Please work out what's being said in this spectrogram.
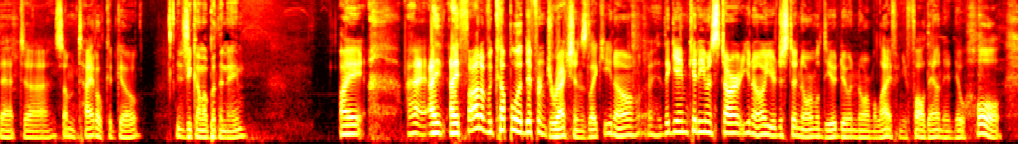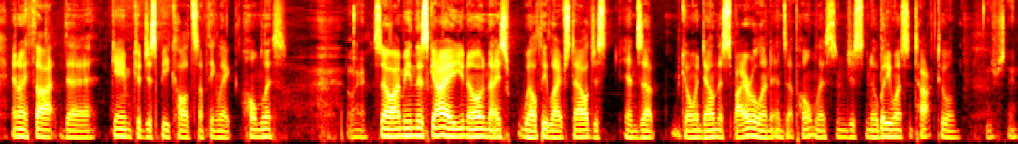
that uh, some title could go. Did you come up with a name? I, I, I- I thought of a couple of different directions. Like, you know, the game could even start, you know, you're just a normal dude doing normal life and you fall down into a hole. And I thought the game could just be called something like Homeless. Okay. So, I mean, this guy, you know, nice, wealthy lifestyle just ends up going down this spiral and ends up homeless and just nobody wants to talk to him. Interesting.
